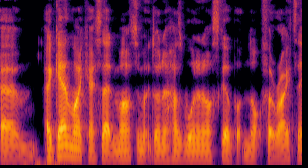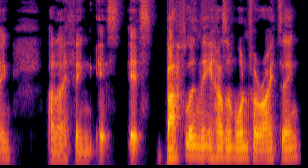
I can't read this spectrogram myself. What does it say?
um, again, like I said, Martin McDonagh has won an Oscar, but not for writing, and I think it's it's baffling that he hasn't won for writing.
